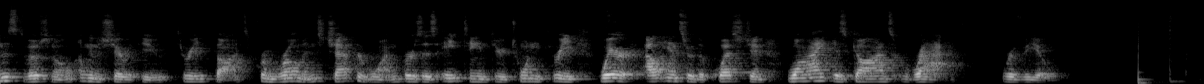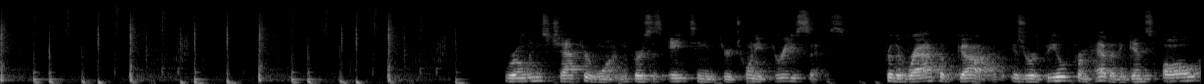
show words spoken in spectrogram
this devotional, I'm going to share with you three thoughts from Romans chapter 1, verses 18 through 23, where I'll answer the question why is God's wrath revealed? Romans chapter 1, verses 18 through 23 says, For the wrath of God is revealed from heaven against all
